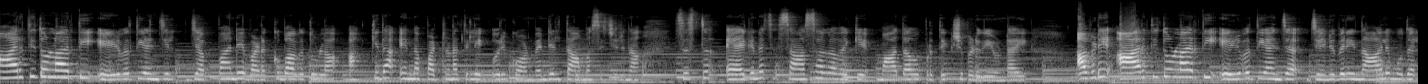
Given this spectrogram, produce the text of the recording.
ആയിരത്തി തൊള്ളായിരത്തി എഴുപത്തി അഞ്ചിൽ ജപ്പാന്റെ വടക്കുഭാഗത്തുള്ള അക്കിത എന്ന പട്ടണത്തിലെ ഒരു കോൺവെന്റിൽ താമസിച്ചിരുന്ന സിസ്റ്റർ ഏകനസ് സാസാഗവയ്ക്ക് മാതാവ് പ്രത്യക്ഷപ്പെടുകയുണ്ടായി. അവിടെ ആയിരത്തി തൊള്ളായിരത്തി എഴുപത്തി അഞ്ച് ജനുവരി നാല് മുതൽ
